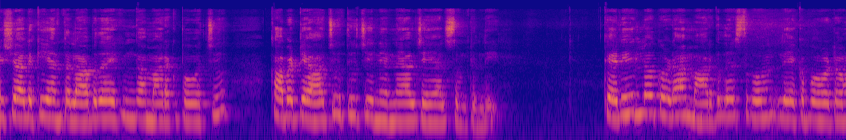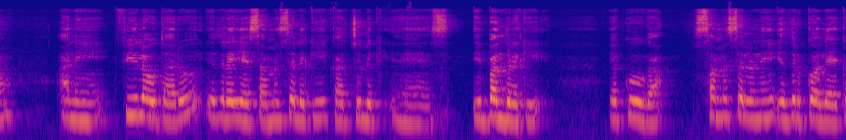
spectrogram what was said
విషయాలకి అంత లాభదాయకంగా మారకపోవచ్చు. కాబట్టి ఆచూతూచి నిర్ణయాలు చేయాల్సి ఉంటుంది. కెరీర్లో కూడా మార్గదర్శకం లేకపోవటం అని ఫీల్ అవుతారు. ఎదురయ్యే సమస్యలకి ఖర్చులకి ఇబ్బందులకి ఎక్కువగా సమస్యలని ఎదుర్కోలేక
